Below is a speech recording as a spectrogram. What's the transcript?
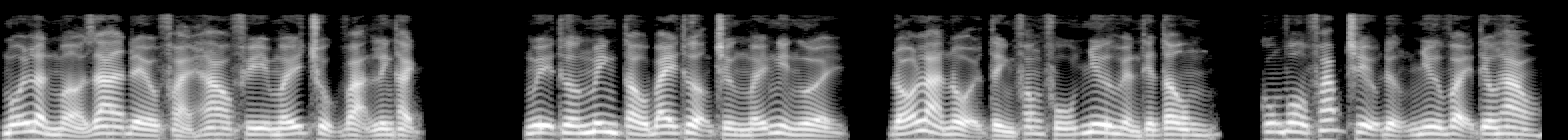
mỗi lần mở ra đều phải hao phí mấy chục vạn linh thạch. Ngụy Thường Minh tàu bay thượng chừng mấy nghìn người, đó là nội tình phong phú như huyền thiên tông, cũng vô pháp chịu đựng như vậy tiêu hao.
